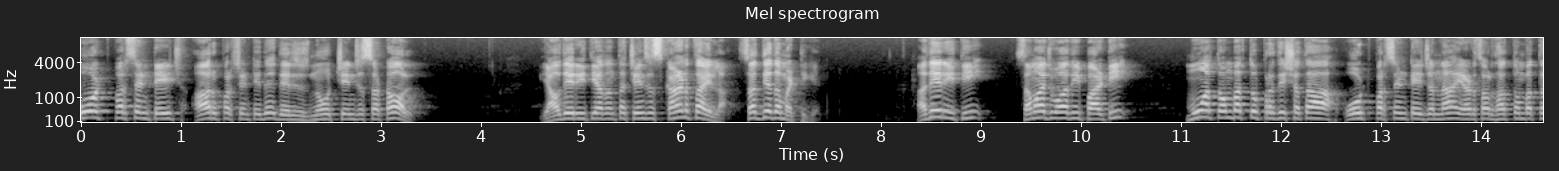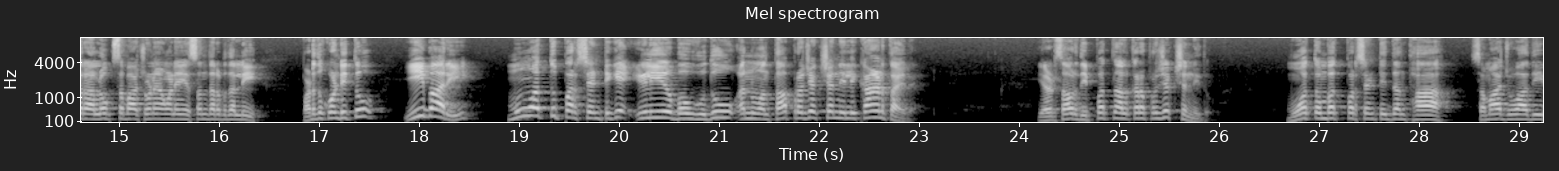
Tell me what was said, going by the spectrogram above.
ವೋಟ್ ಪರ್ಸೆಂಟೇಜ್ ಆರು ಪರ್ಸೆಂಟ್ ಇದೆ. There is no changes at all ಯಾವುದೇ ರೀತಿಯಾದಂಥ ಚೇಂಜಸ್ ಕಾಣ್ತಾ ಇಲ್ಲ ಸದ್ಯದ ಮಟ್ಟಿಗೆ. ಅದೇ ರೀತಿ ಸಮಾಜವಾದಿ ಪಾರ್ಟಿ ಮೂವತ್ತೊಂಬತ್ತು ಪ್ರತಿಶತ ವೋಟ್ ಪರ್ಸೆಂಟೇಜನ್ನು ಎರಡು ಸಾವಿರದ ಹತ್ತೊಂಬತ್ತರ ಲೋಕಸಭಾ ಚುನಾವಣೆಯ ಸಂದರ್ಭದಲ್ಲಿ ಪಡೆದುಕೊಂಡಿತ್ತು. ಈ ಬಾರಿ ಮೂವತ್ತು ಪರ್ಸೆಂಟ್ಗೆ ಇಳಿಯಬಹುದು ಅನ್ನುವಂಥ ಪ್ರೊಜೆಕ್ಷನ್ ಇಲ್ಲಿ ಕಾಣ್ತಾ ಇದೆ. ಎರಡು ಸಾವಿರದ ಇಪ್ಪತ್ನಾಲ್ಕರ ಪ್ರೊಜೆಕ್ಷನ್ ಇದು. ಮೂವತ್ತೊಂಬತ್ತು ಪರ್ಸೆಂಟ್ ಇದ್ದಂತಹ ಸಮಾಜವಾದಿ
